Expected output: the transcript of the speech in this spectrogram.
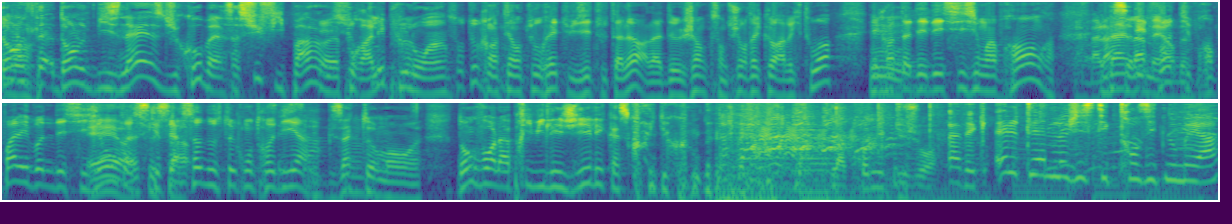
Dans le, dans le business, du coup, bah, ça suffit pas Et euh, pour aller plus loin. Surtout quand tu es entouré, tu disais tout à l'heure, là, de gens qui sont toujours d'accord avec toi. Et quand Mm. tu as des décisions à prendre, bah là, bah, des la fois, merde. tu prends pas les bonnes décisions Eh parce que ça. personne n'ose te contredire. Exactement. Donc voilà, privilégier les casse-couilles du coup. La chronique du jour. Avec LTN Logistique Transit Nouméa,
